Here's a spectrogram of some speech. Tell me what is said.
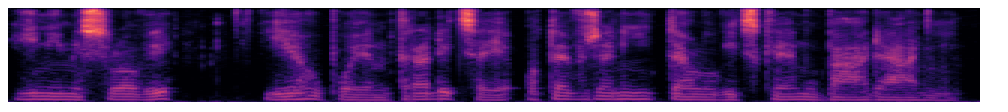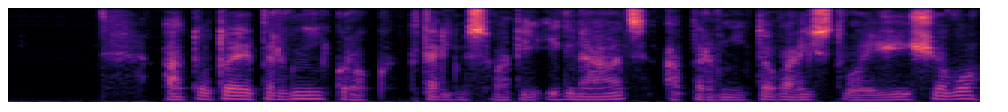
Jinými slovy, jeho pojem tradice je otevřený teologickému bádání. A toto je první krok, kterým svatý Ignác a první tovaristvo Ježíšovo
